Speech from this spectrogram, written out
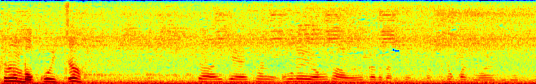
그럼 먹고 있죠? 자, 이제 전 오늘 영상 여기까지 마치겠습니다. 구독과 좋아요 눌러주세요.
